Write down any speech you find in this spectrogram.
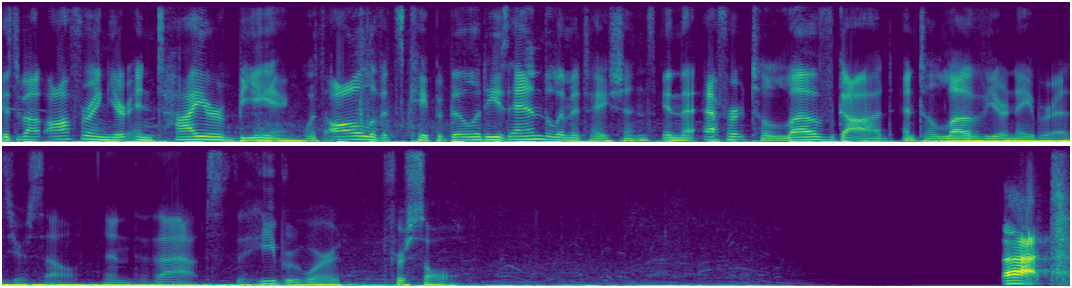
It's about offering your entire being with all of its capabilities and limitations in the effort to love God and to love your neighbor as yourself. And that's the Hebrew word for soul. That.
